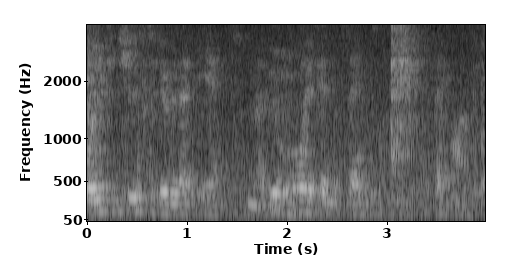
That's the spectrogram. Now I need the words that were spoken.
or you can choose to do it at the end. Uh, you'll always get the same, same answer.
